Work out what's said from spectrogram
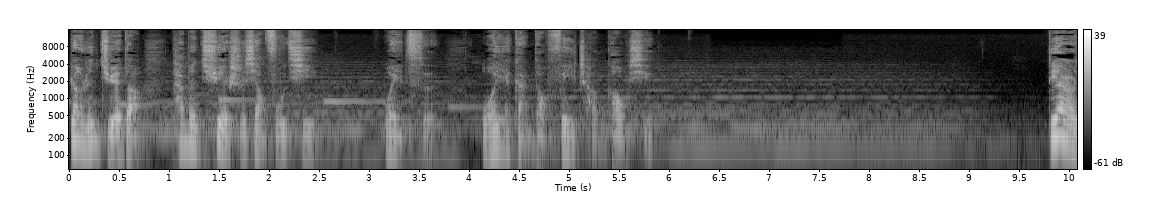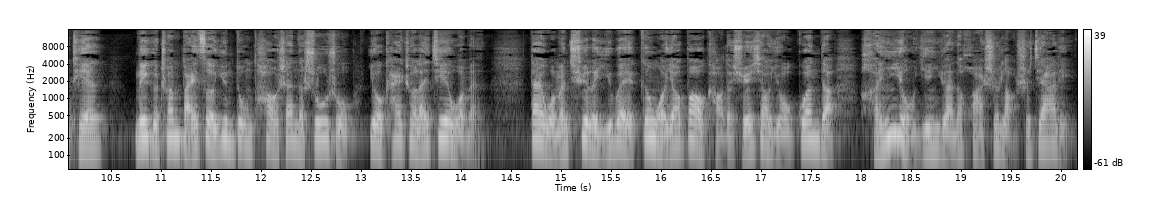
让人觉得他们确实像夫妻，为此我也感到非常高兴。第二天，那个穿白色运动套衫的叔叔又开车来接我们，带我们去了一位跟我要报考的学校有关的很有姻缘的画师老师家里。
